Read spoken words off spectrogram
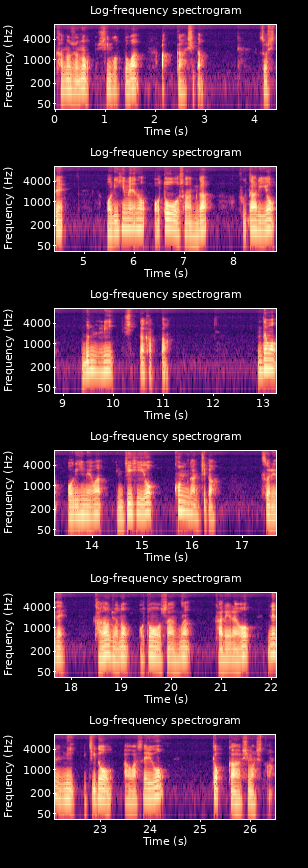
彼女の仕事は悪化した。そして、織姫のお父さんが二人を分離したかった。でも、織姫は慈悲を懇願した。それで、彼女のお父さんは彼らを年に一度会わせるを許可しました。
